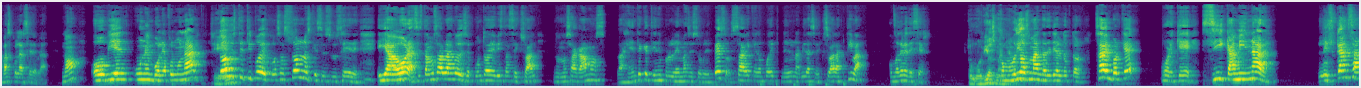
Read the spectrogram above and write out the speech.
vascular cerebral, ¿no? O bien una embolia pulmonar. Todo este tipo de cosas son los que se sucede. Y ahora, si estamos hablando desde el punto de vista sexual, no nos hagamos. La gente que tiene problemas de sobrepeso sabe que no puede tener una vida sexual activa como debe de ser. Como Dios manda. Como Dios manda, diría el doctor. ¿Saben por qué? Porque si caminar les cansa,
